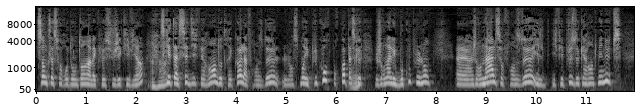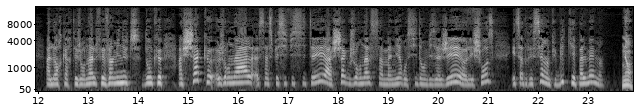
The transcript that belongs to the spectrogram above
sans que ça soit redondant avec le sujet qui vient. Uh-huh. Ce qui est assez différent d'autres écoles. À France 2, le lancement est plus court. Pourquoi? Parce que le journal est beaucoup plus long. Euh, un journal sur France 2, il, il fait plus de 40 minutes alors qu'Arte Journal fait 20 minutes. Donc euh, à chaque journal sa spécificité, à chaque journal sa manière aussi d'envisager euh, les choses et de s'adresser à un public qui n'est pas le même. Non,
